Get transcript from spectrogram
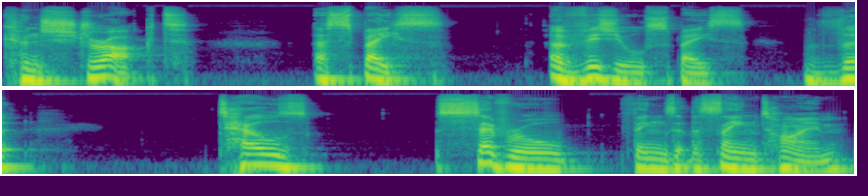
construct a space, a visual space that tells several things at the same time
